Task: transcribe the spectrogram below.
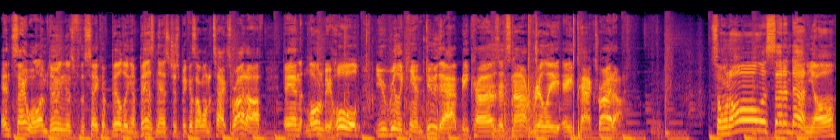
and say, "Well, I'm doing this for the sake of building a business just because I want a tax write-off." And lo and behold, you really can't do that because it's not really a tax write-off. So when all is said and done, y'all,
